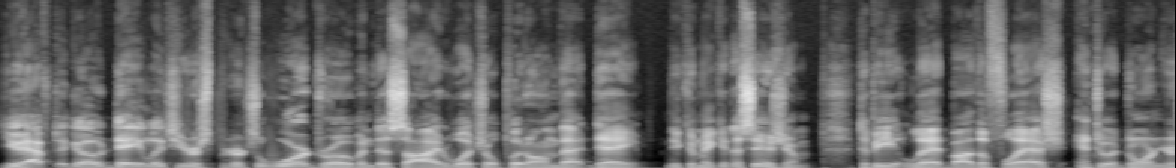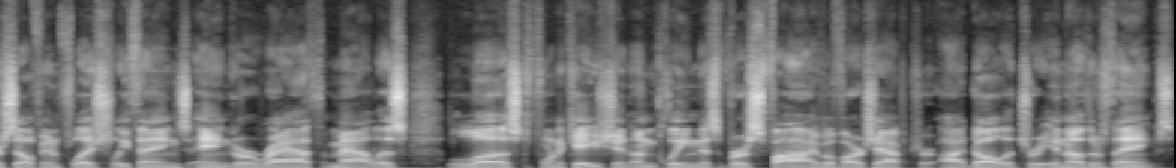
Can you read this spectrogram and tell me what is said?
You have to go daily to your spiritual wardrobe and decide what you'll put on that day. You can make a decision to be led by the flesh and to adorn yourself in fleshly things anger, wrath, malice, lust, fornication, uncleanness, verse 5 of our chapter, idolatry, and other things.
